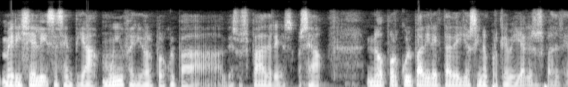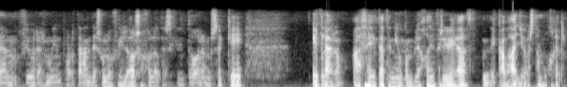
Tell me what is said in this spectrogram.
Mary Shelley se sentía muy inferior por culpa de sus padres, o sea, no por culpa directa de ellos, sino porque veía que sus padres eran figuras muy importantes, uno filósofo, la otra escritora, no sé qué, y claro, afecta, tenía un complejo de inferioridad de caballo esta mujer.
